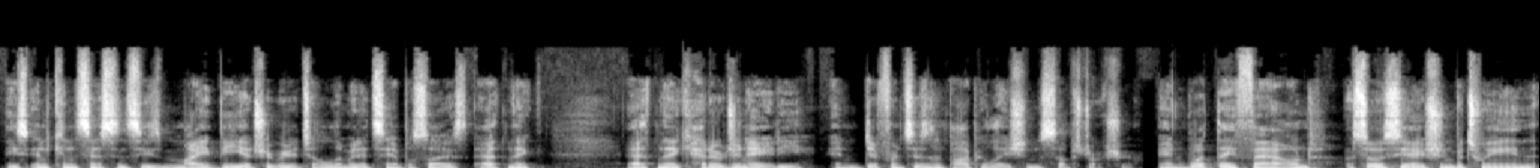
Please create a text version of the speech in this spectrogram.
These inconsistencies might be attributed to limited sample size, ethnic ethnic heterogeneity, and differences in population substructure. And what they found, association between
